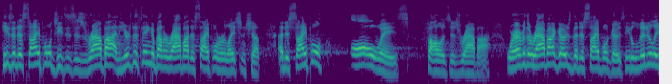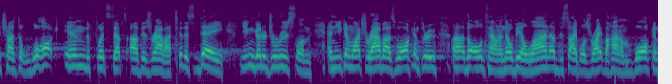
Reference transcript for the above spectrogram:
He's a disciple, Jesus is rabbi. And here's the thing about a rabbi disciple relationship a disciple always follows his rabbi. Wherever the rabbi goes, the disciple goes. He literally tries to walk in the footsteps of his rabbi. To this day, you can go to Jerusalem and you can watch rabbis walking through uh, the old town, and there will be a line of disciples right behind them, walking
